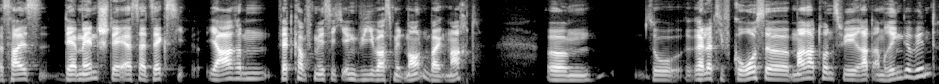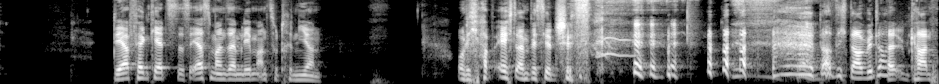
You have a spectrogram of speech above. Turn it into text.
Das heißt, der Mensch, der erst seit sechs Jahren wettkampfmäßig irgendwie was mit Mountainbike macht, ähm, so relativ große Marathons wie Rad am Ring gewinnt, der fängt jetzt das erste Mal in seinem Leben an zu trainieren. Und ich habe echt ein bisschen Schiss, dass ich da mithalten kann.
